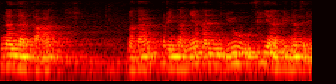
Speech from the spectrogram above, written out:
nazar taat maka perintahnya an yufiya binadri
